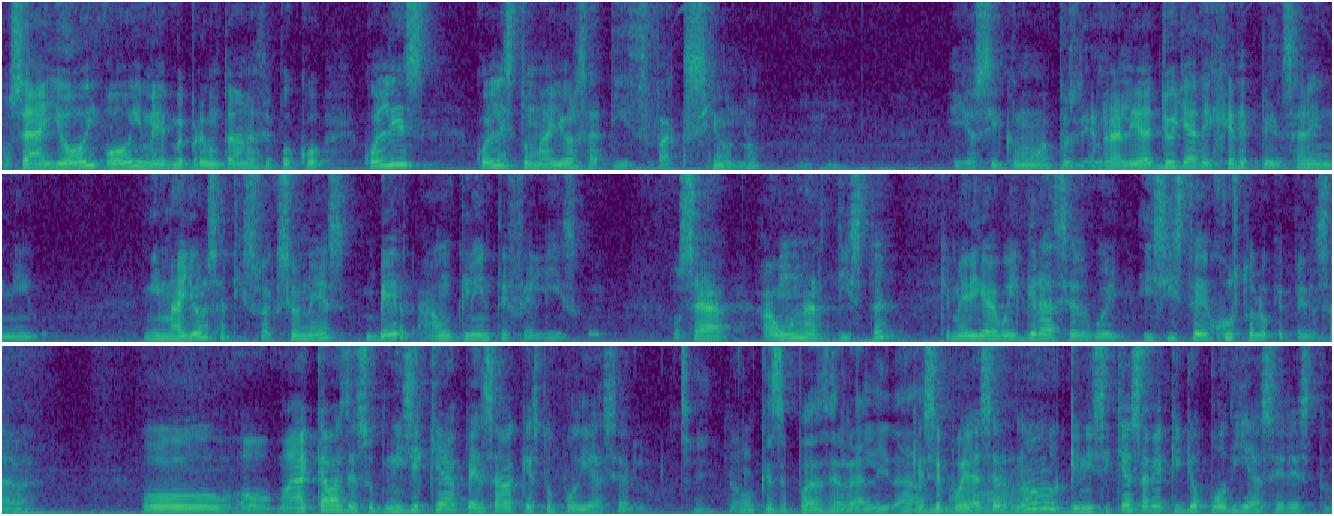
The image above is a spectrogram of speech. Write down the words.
O sea, y hoy, hoy me, me preguntaban hace poco, ¿cuál es, ¿cuál es tu mayor satisfacción, no? Y yo así como, pues en realidad yo ya dejé de pensar en mí, güey. Mi mayor satisfacción es ver a un cliente feliz, güey. O sea, a un artista que me diga, güey, gracias, güey, hiciste justo lo que pensaba. O, o acabas de ni siquiera pensaba que esto podía hacerlo. Sí. ¿No? O que se puede hacer realidad. que se puede hacer, no, que ni siquiera sabía que yo podía hacer esto.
